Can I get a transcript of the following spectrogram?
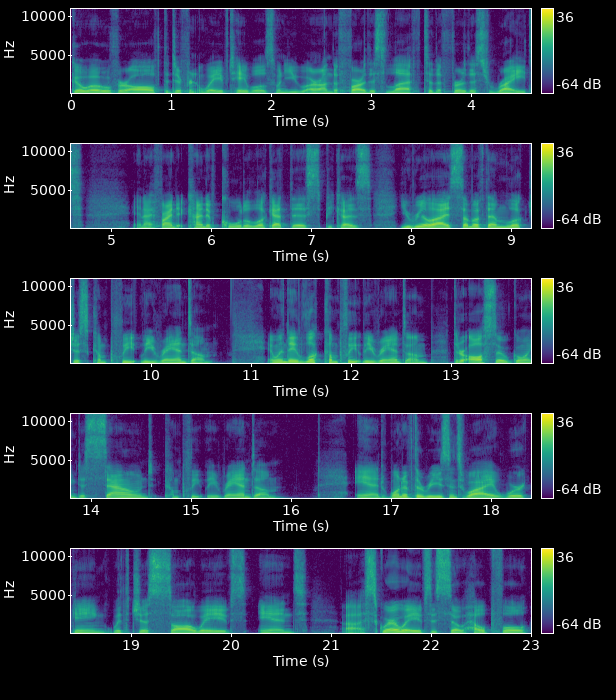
go over all of the different wavetables when you are on the farthest left to the furthest right. And I find it kind of cool to look at this because you realize some of them look just completely random. And when they look completely random, they're also going to sound completely random. And one of the reasons why working with just saw waves and uh, square waves is so helpful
